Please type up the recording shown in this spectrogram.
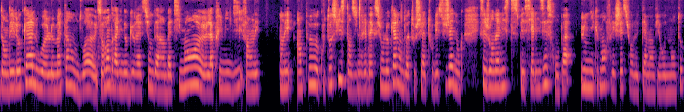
dans des locales où euh, le matin on doit se rendre à l'inauguration d'un bâtiment, l'après-midi, enfin on est on est un peu couteau suisse dans une rédaction locale, on doit toucher à tous les sujets, donc ces journalistes spécialisés ne seront pas uniquement fléchés sur le thème environnementaux?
